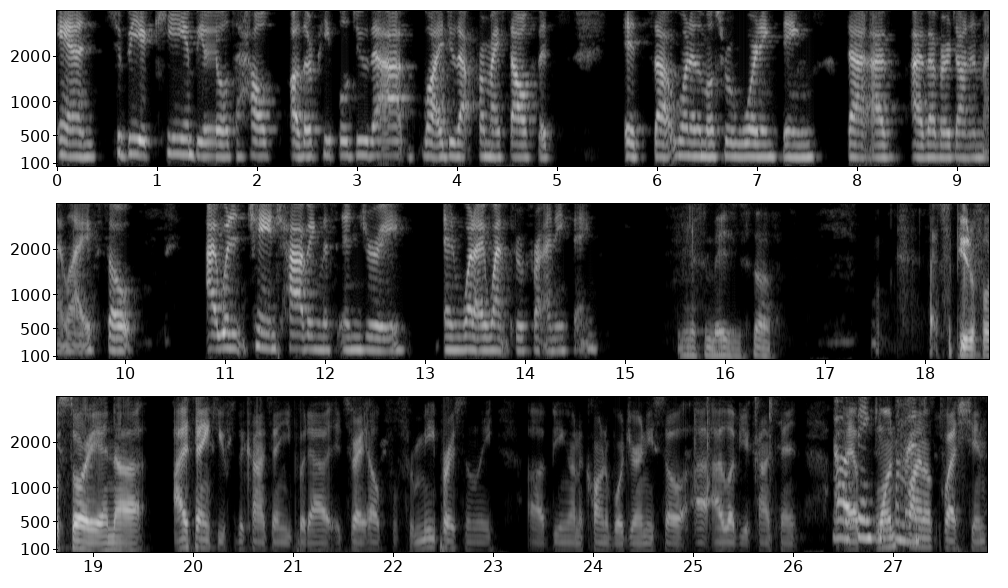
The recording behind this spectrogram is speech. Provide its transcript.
And to be a key and be able to help other people do that well i do that for myself. It's it's uh, one of the most rewarding things that i've i've ever done in my life. So i wouldn't change having this injury and what i went through for anything. That's amazing stuff. That's a beautiful story, and uh, I thank you for the content you put out. It's very helpful for me personally, uh, being on a carnivore journey. So I, I love your content. oh I have thank you one so final much question,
